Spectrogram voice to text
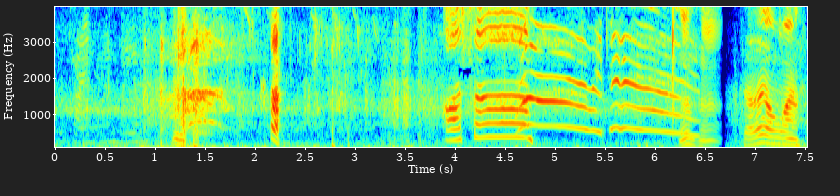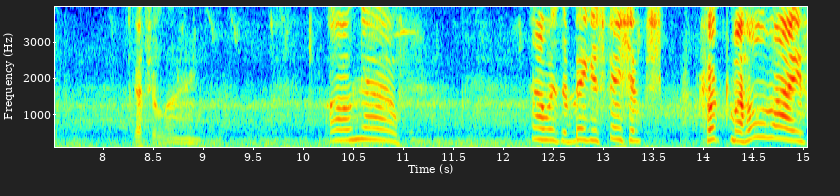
for finding me. Awesome. Oh, I did it! Mm-hmm. The little one. Got your line. Oh no. That was the biggest fish I've hooked my whole life.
